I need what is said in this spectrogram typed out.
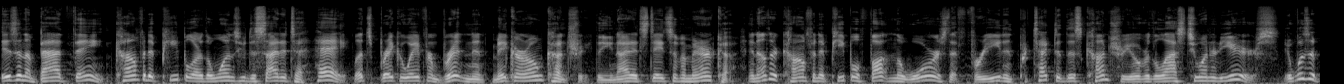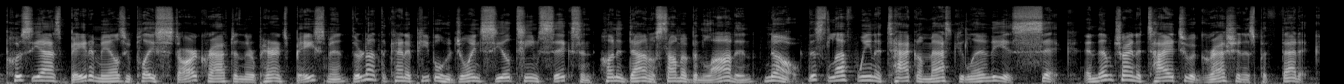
isn't a bad thing. Confident people are the ones who decided to, hey, let's break away from Britain and make our own country, the United States of America. And other confident people fought in the wars that freed and protected this country over the last 200 years. It wasn't pussy ass beta males who play StarCraft in their parents' basement. They're not the kind of people who joined SEAL Team 6 and hunted down Osama bin Laden. No, this left wing attack on masculinity is sick, and them trying to tie it to aggression is pathetic.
